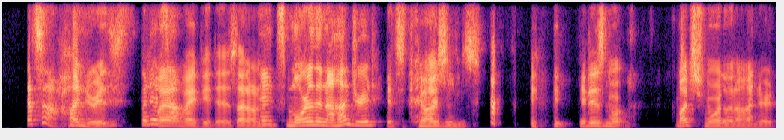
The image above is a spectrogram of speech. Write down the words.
That's not hundreds. But it's- well, maybe it is. I don't know. It's more than a hundred. It's dozens. it is more, much more than a hundred.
